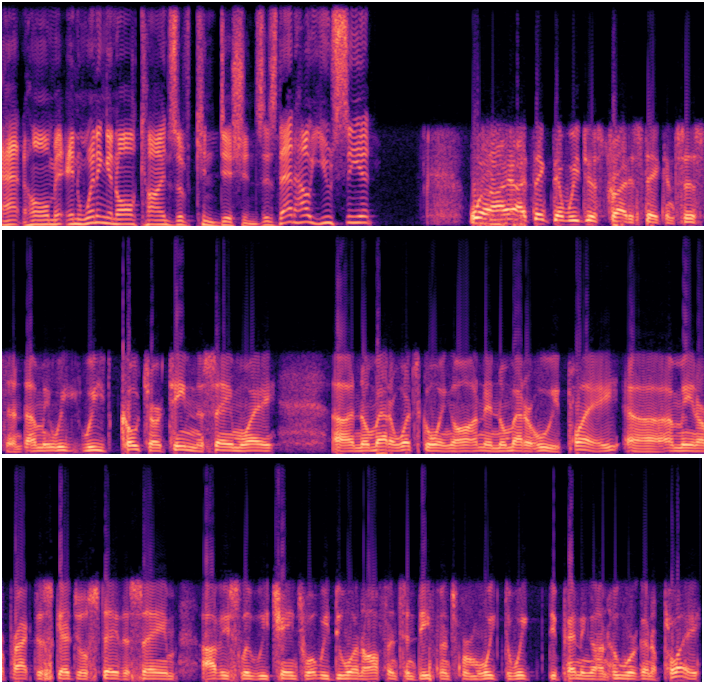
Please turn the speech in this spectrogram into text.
at home, and winning in all kinds of conditions. Is that how you see it? Well, I, I think that we just try to stay consistent. I mean, we we coach our team the same way uh, no matter what's going on and no matter who we play. Uh, I mean, our practice schedules stay the same. Obviously, we change what we do on offense and defense from week to week depending on who we're going to play.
